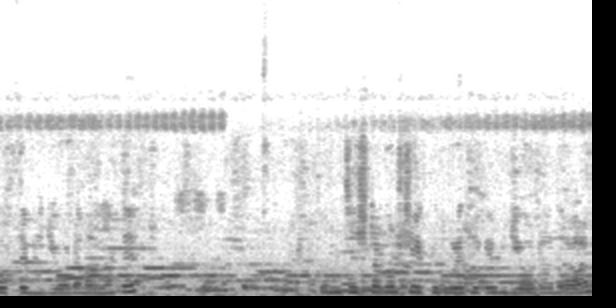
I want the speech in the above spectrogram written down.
করতে, ভিডিওটা বানাতে। তো আমি চেষ্টা করছি একটু দূরে থেকে ভিডিওটা দেওয়ার।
